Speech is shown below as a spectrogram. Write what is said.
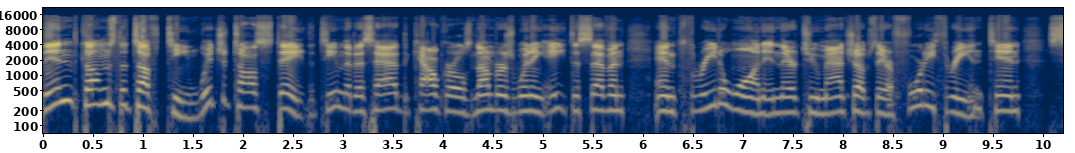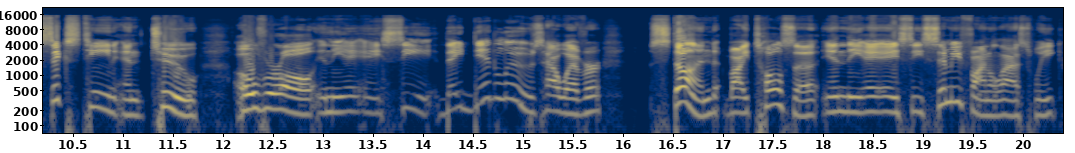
Then comes the tough team, Wichita State, the team that has had the Cowgirls numbers winning 8 to 7 and 3 to 1 in their two matchups. They are 43 and 10, 16 and 2 overall in the AAC. They did lose, however, stunned by Tulsa in the AAC semifinal last week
